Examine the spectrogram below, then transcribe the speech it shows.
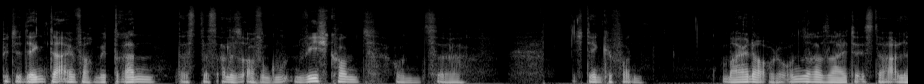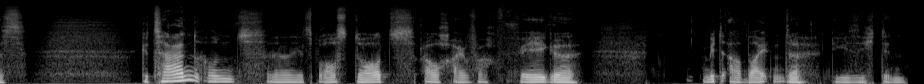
bitte denkt da einfach mit dran, dass das alles auf einen guten Weg kommt. Und äh, ich denke von meiner oder unserer Seite ist da alles getan. Und äh, jetzt brauchst dort auch einfach fähige Mitarbeitende, die sich den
